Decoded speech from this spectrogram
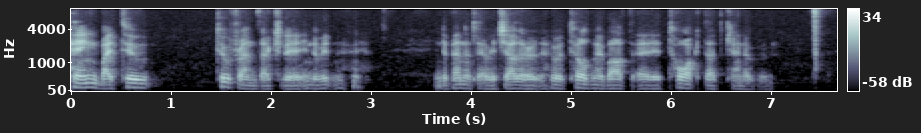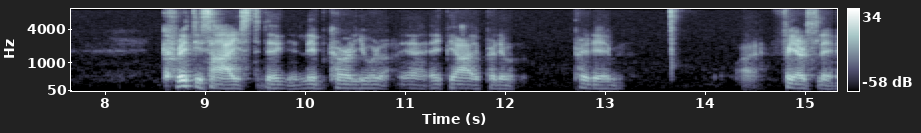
pinged by two two friends actually independently of each other who told me about a talk that kind of criticized the libcurl uh, API pretty pretty uh, fiercely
